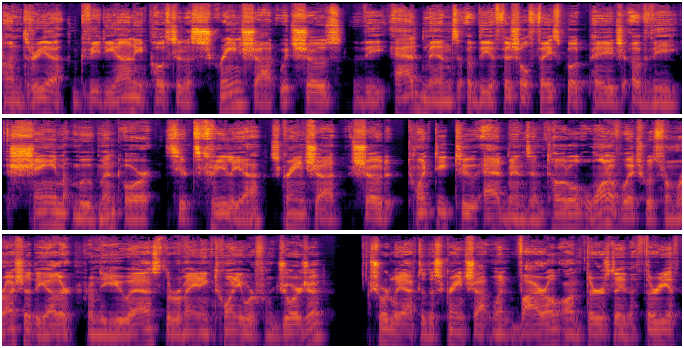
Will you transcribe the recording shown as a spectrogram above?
Andrea Gvidiani posted a screenshot which shows the admins of the official Facebook page of the Shame Movement or Sirtskhvilia. Screenshot showed 22 admins in total, one of which was from Russia, the other from the US. The remaining 20 were from Georgia. Shortly after the screenshot went viral on Thursday the 30th,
